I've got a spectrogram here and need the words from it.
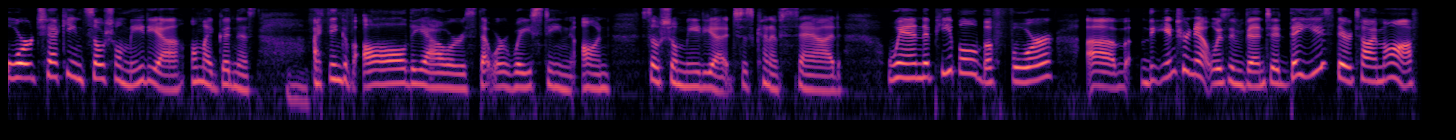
or checking social media. Oh my goodness. Mm. I think of all the hours that we're wasting on social media. It's just kind of sad. When the people before um, the internet was invented, they used their time off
